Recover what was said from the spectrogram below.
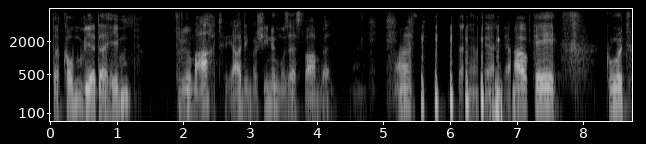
da kommen wir dahin, früh um acht, ja, die Maschine muss erst warm werden. Ja, ja, ja, okay, gut.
